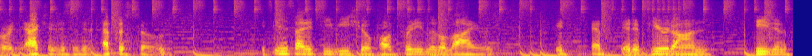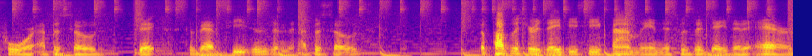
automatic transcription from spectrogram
or actually this is an episode. It's inside a TV show called Pretty Little Liars. It, it appeared on season 4, episode 6, because they have seasons and episodes. The publisher is ABC Family, and this was the day that it aired.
